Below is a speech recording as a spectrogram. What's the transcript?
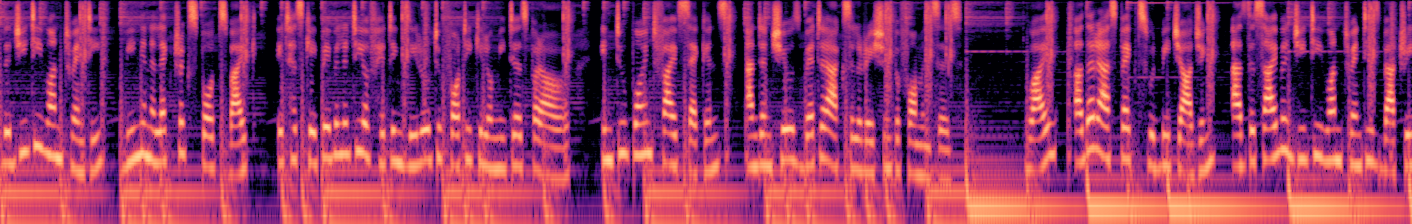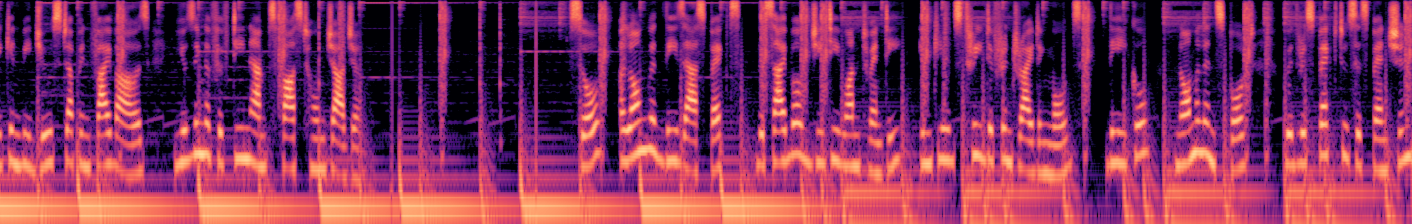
the GT120, being an electric sports bike, it has capability of hitting 0 to 40 km per hour in 2.5 seconds and ensures better acceleration performances. While, other aspects would be charging, as the Cyborg GT120's battery can be juiced up in 5 hours, using a 15 amps fast home charger. So, along with these aspects, the Cyborg GT120 includes three different riding modes the Eco, Normal, and Sport. With respect to suspension,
